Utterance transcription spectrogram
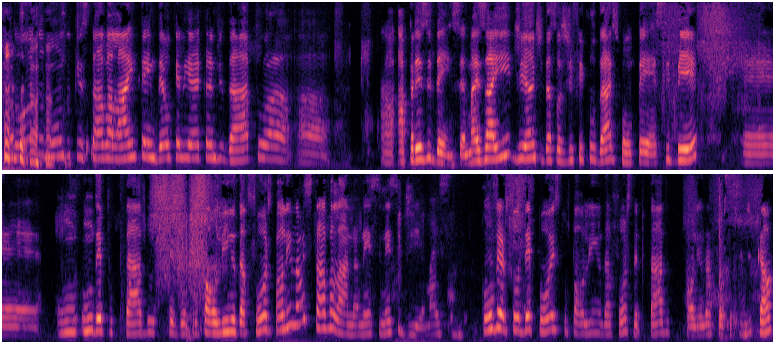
Todo mundo que estava lá entendeu que ele é candidato a, a, a, a presidência. Mas aí, diante dessas dificuldades com o PSB, é, um, um deputado chegou para o Paulinho da Força. Paulinho não estava lá nesse, nesse dia, mas conversou depois com o Paulinho da Força, deputado Paulinho da Força Sindical,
